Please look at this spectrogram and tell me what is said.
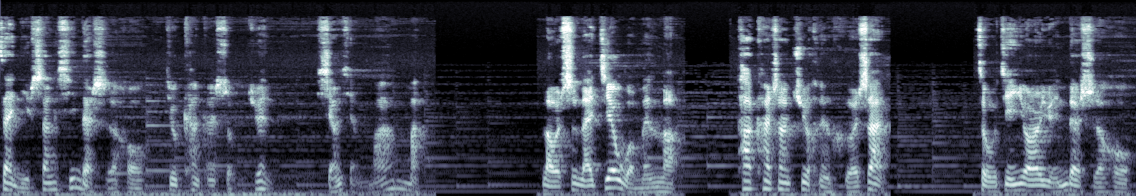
在你伤心的时候，就看看手绢，想想妈妈。老师来接我们了，他看上去很和善。走进幼儿园的时候，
